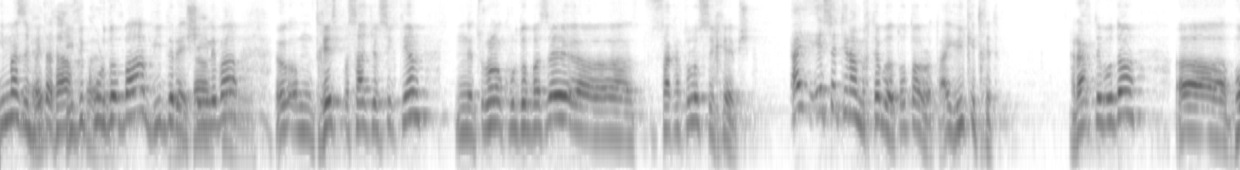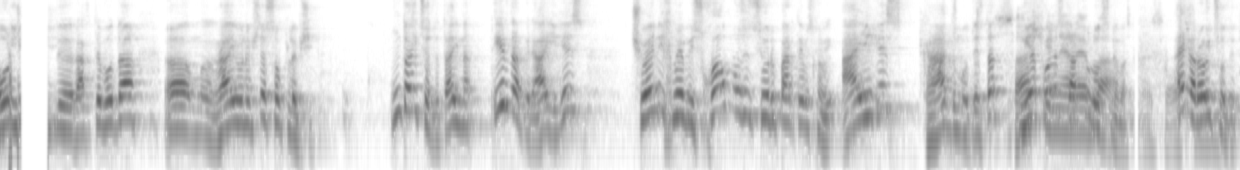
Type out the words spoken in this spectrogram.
იმაზე მეტად დიდი კურდობა, ვიდრე შეიძლება დღეს საჯელს იხდიან წრუნო კურდობაზე საქართველოს სიხეებში. აი ესეთი რამე ხდებოდა ტოტალურად. აი ვიკითხეთ. რა ხდებოდა ბოლში, რა ხდებოდა რაიონებში და სოფლებში. უნდა იცოდეთ, აი პირდაპირ აიღეს ჩვენი ხმები სხვა ოპოზიციური პარტიების ხმები აიღეს გადმოდეს და მიათვალეს ქართულ ოცნებას. აი რა როიცოდეთ.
